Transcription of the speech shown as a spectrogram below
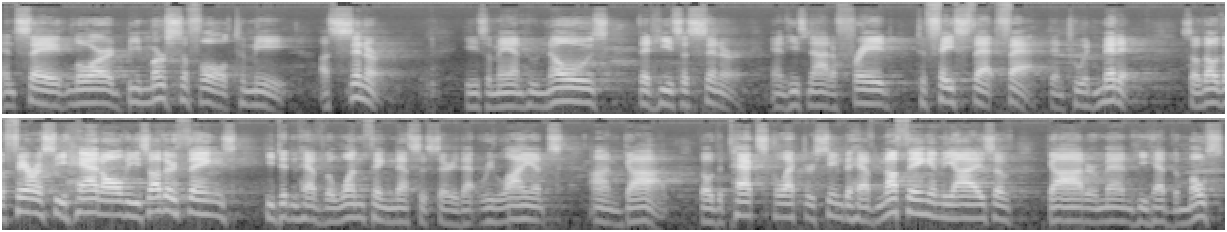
and say, Lord, be merciful to me, a sinner. He's a man who knows that he's a sinner, and he's not afraid to face that fact and to admit it. So, though the Pharisee had all these other things, he didn't have the one thing necessary that reliance on God. Though the tax collector seemed to have nothing in the eyes of God or men, he had the most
